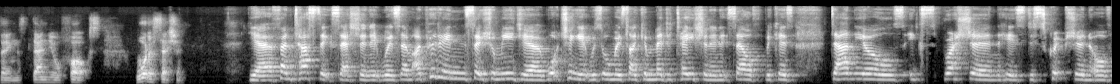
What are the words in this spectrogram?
things, Daniel Fox. What a session. Yeah, fantastic session. It was, um, I put in social media, watching it was almost like a meditation in itself because Daniel's expression, his description of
